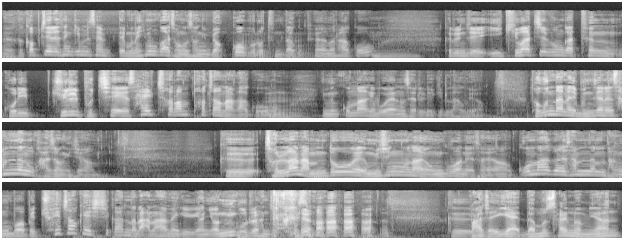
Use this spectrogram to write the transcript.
그래서 그 껍질의 생김새 때문에 힘과 정성이 몇 곱으로 든다고 표현을 하고 그리고 이제 이 기와지분 같은 고리 줄 부채의 살처럼 퍼져나가고 음. 있는 꼬막의 모양새를 얘기를 하고요. 더군다나 이 문제는 삶는 과정이죠. 그 전라남도의 음식문화연구원에서요 꼬막을 삶는 방법의 최적의 시간을 알아내기 위한 연구를 한 적이 있습니다. 그 맞아. 이게 너무 삶으면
